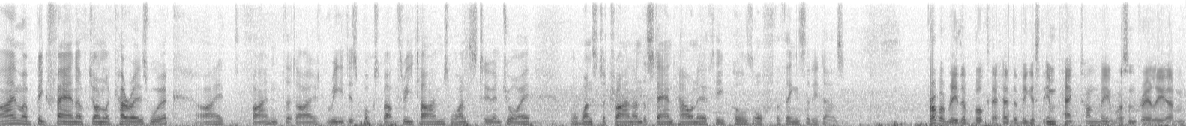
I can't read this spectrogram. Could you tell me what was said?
I'm a big fan of John le Carre's work. I find that I read his books about three times, once to enjoy, once to try and understand how on earth he pulls off the things that he does. Probably the book that had the biggest impact on me wasn't really um,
